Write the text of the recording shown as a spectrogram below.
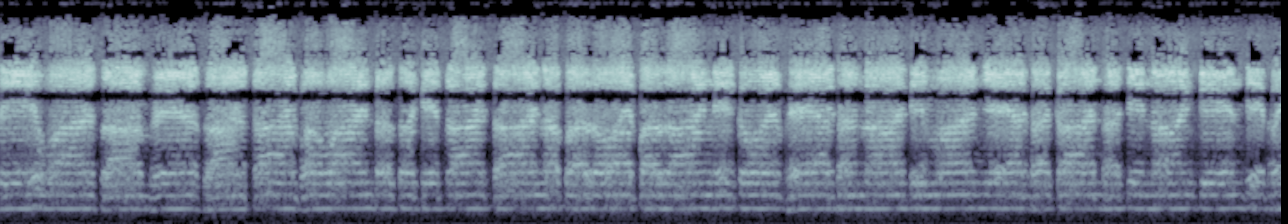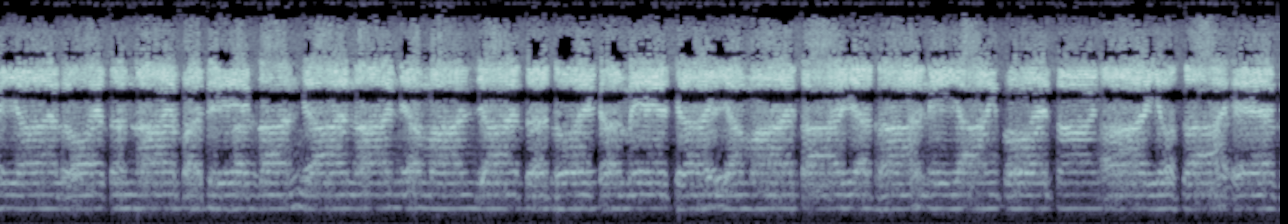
สีวาสัมเพสัตตาภวันตสกิตาตานปโรยปรังนิโกเพทนาติมันเยตกา รทจินังกินจิพยาโรยตนายปฏิสัญญานัญญมันญาสตุยกเมจยมาตายธานิยังโกยตังอายุสาเอ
